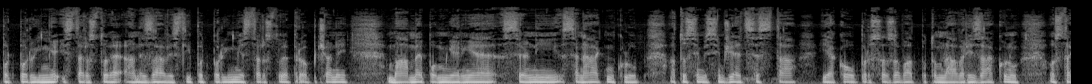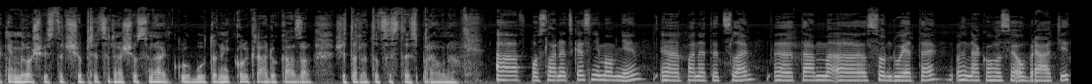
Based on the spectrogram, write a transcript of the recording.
podporují mě i starostové a nezávislí, podporují mě starostové pro občany. Máme poměrně silný senátní klub a to si myslím, že je cesta, jakou prosazovat potom návrhy zákonu. Ostatně Miloš Vystrčil, předseda našeho senátního klubu, to několikrát dokázal, že tato cesta je správná. A v poslanecké sněmovně, eh, pane Tecle, eh, tam eh, sondujete máte, na koho se obrátit,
